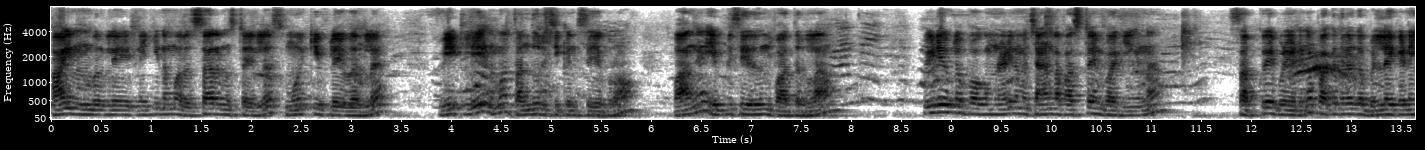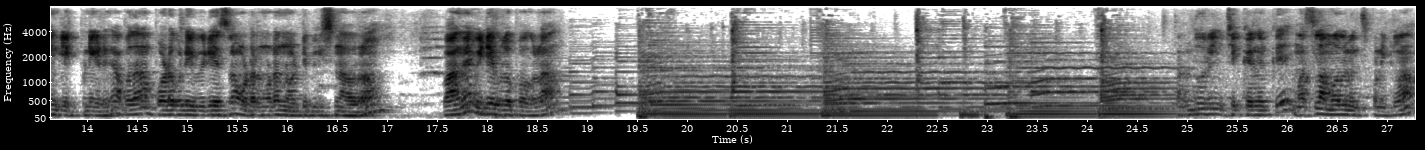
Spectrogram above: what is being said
ஹாய் நண்பர்களே இன்னைக்கு நம்ம ரெஸ்டாரண்ட் ஸ்டைலில் ஸ்மோக்கி ஃப்ளேவரில் வீட்டிலேயே நம்ம தந்தூரி சிக்கன் செய்ய போகிறோம் வாங்க எப்படி செய்யறதுன்னு பார்த்துடலாம் வீடியோக்குள்ளே போக முன்னாடி நம்ம சேனலை ஃபஸ்ட் டைம் பார்க்கிங்கன்னா சப்ஸ்கிரைப் பண்ணிவிடுங்க பக்கத்தில் இருக்க பெல் ஐக்கனையும் கிளிக் பண்ணிவிடுங்க அப்போ தான் போடக்கூடிய வீடியோஸ்லாம் உடனுக்குடன் நோட்டிஃபிகேஷன் வரும். வாங்க வீடியோக்குள்ளே போகலாம். தந்தூரி சிக்கனுக்கு மசாலா முதல்ல மிக்ஸ் பண்ணிக்கலாம்.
